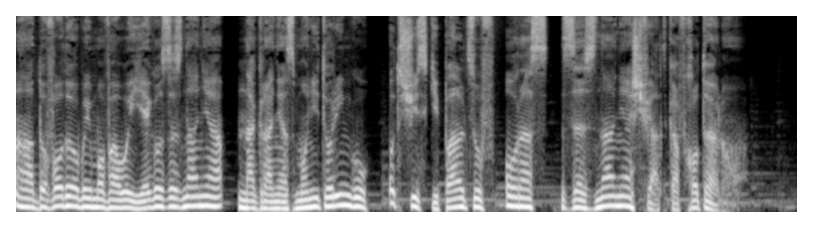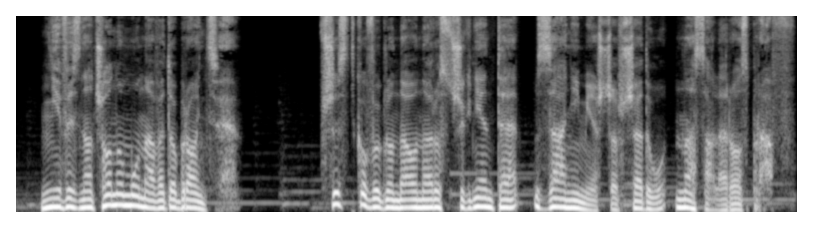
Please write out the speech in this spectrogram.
a dowody obejmowały jego zeznania, nagrania z monitoringu, odciski palców oraz zeznania świadka w hotelu. Nie wyznaczono mu nawet obrońcy. Wszystko wyglądało na rozstrzygnięte, zanim jeszcze wszedł na salę rozpraw.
